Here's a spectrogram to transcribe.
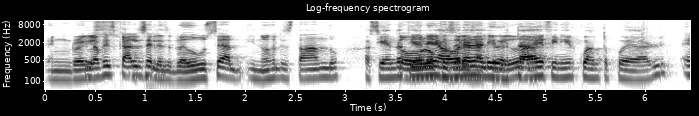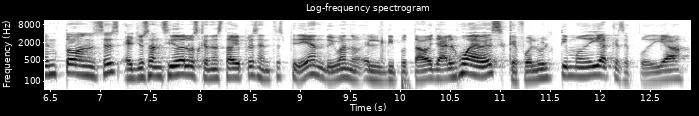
en regla fiscal, se les reduce al- y no se les está dando. Hacienda tiene ahora la libertad de definir cuánto puede darle. Entonces, ellos han sido de los que han estado ahí presentes pidiendo. Y bueno, el diputado ya el jueves, que fue el último día que se podía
